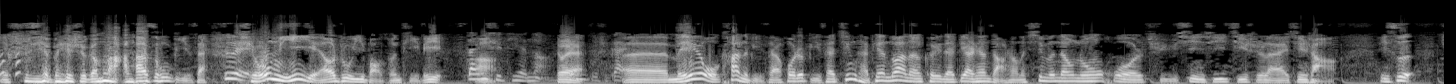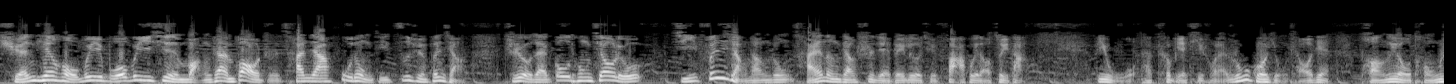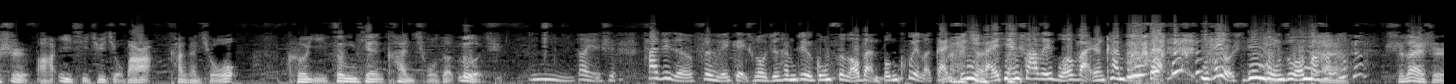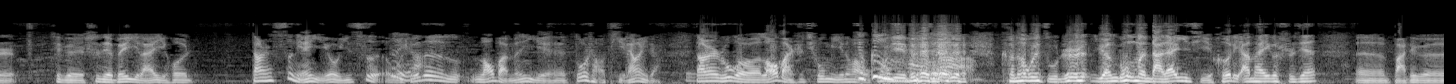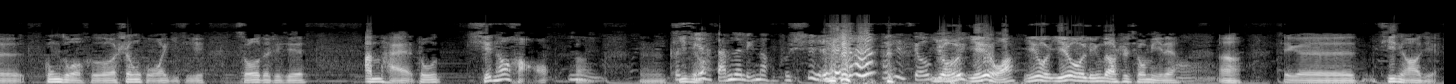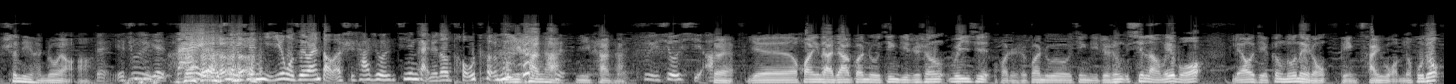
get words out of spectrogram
你世界杯是个马拉松比赛，对球迷也要注意保存体力。三啊十天呢，对。呃，没有看的比赛或者比赛精彩片段呢，可以在第二天早上的新闻当中获取信息，及时来欣赏。第四，全天候微博、微信、网站、报纸参加互动及资讯分享，只有在沟通交流及分享当中，才能将世界杯乐趣发挥到最大。第五，他特别提出来，如果有条件，朋友、同事啊一起去酒吧看看球，可以增添看球的乐趣。嗯，倒也是，他这个氛围给出了，我觉得他们这个公司老板崩溃了。感情你白天刷微博，晚上看比赛，你还有时间工作吗？哎，实在是这个世界杯一来以后，当然四年也有一次，我觉得老板们也多少体谅一点对。当然，如果老板是球迷的话，估计对对对，可能会组织员工们大家一起合理安排一个时间，呃，把这个工作和生活以及所有的这些安排都协调好。啊嗯。嗯，提醒可惜啊，咱们的领导不是 不是球迷，有也有啊，也有也有领导是球迷的呀。哦。啊，这个提醒奥姐，身体很重要啊。对，也注意也大家也要注意身体，因为我昨天晚上倒了时差之后，今天感觉到头疼。你看看，你看看。注意休息啊。对，也欢迎大家关注经济之声微信，或者是关注经济之声新浪微博，了解更多内容，并参与我们的互动。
